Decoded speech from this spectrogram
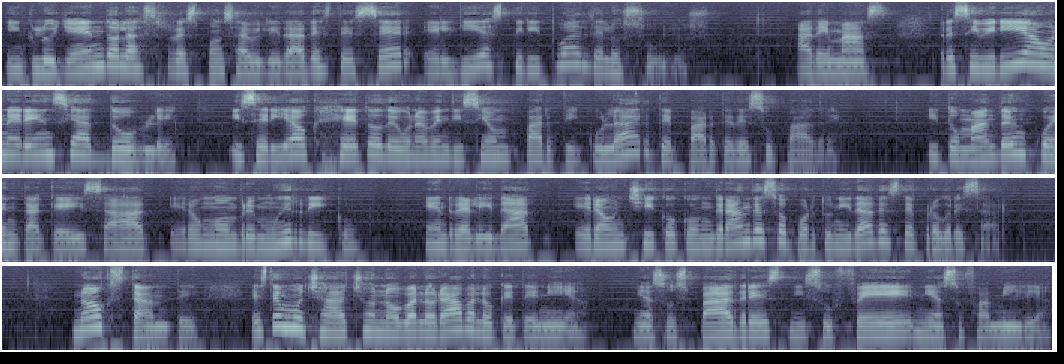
incluyendo las responsabilidades de ser el guía espiritual de los suyos. Además, recibiría una herencia doble y sería objeto de una bendición particular de parte de su padre y tomando en cuenta que Isaac era un hombre muy rico, en realidad era un chico con grandes oportunidades de progresar. No obstante, este muchacho no valoraba lo que tenía, ni a sus padres, ni su fe, ni a su familia.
